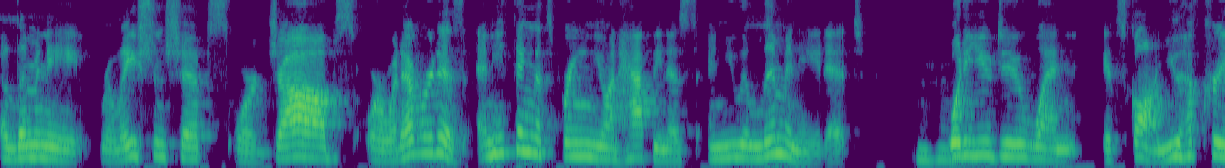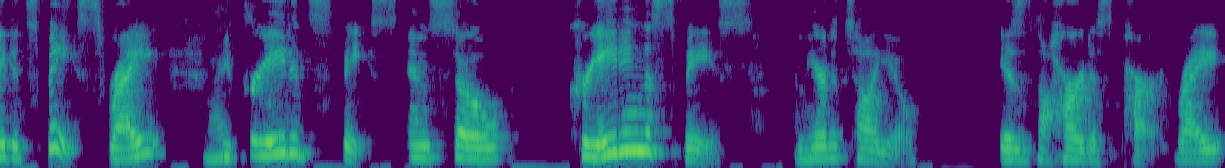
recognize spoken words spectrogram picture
eliminate relationships or jobs or whatever it is, anything that's bringing you unhappiness, and you eliminate it, Mhm. what do you do when it's gone? You have created space, right? Right. You've created space. And so creating the space, I'm here to tell you, is the hardest part, right?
